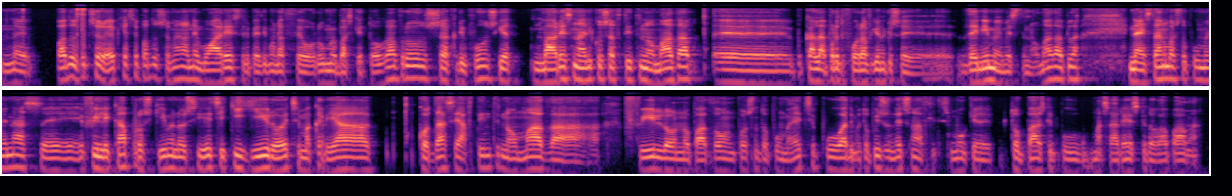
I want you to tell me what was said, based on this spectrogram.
Ναι, πάντως δεν ξέρω, έπιασε πάντως σε μένα. Ναι, μου αρέσει ρε παιδί μου να θεωρούμε μπασκετόγαυρος. Ακριβώς γιατί μου αρέσει να ανήκω σε αυτή την ομάδα. Ε, καλά, πρώτη φορά βγαίνω και σε. Δεν είμαι μες στην ομάδα. Απλά να αισθάνομαι, ας το πούμε, ένας ε, φιλικά προσκύμενος έτσι εκεί γύρω, έτσι μακριά, κοντά σε αυτήν την ομάδα φίλων, οπαδών, πώς να το πούμε έτσι, που αντιμετωπίζουν έτσι τον αθλητισμό και το μπάσκετ που μας αρέσει και το αγαπάμε.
